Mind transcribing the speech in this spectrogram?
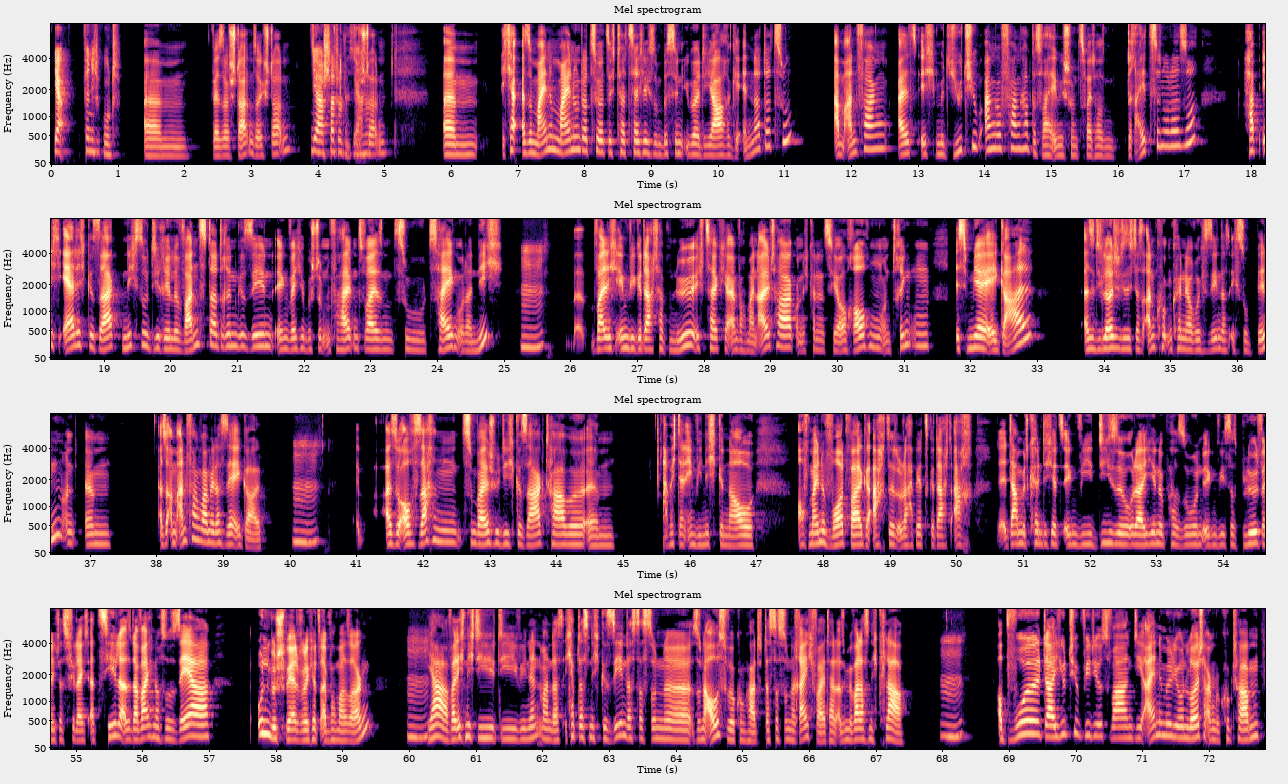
Ja, finde ich gut. Ähm, wer soll starten? Soll ich starten? Ja, starte du gerne. starten? Ähm, ich hab, also meine Meinung dazu hat sich tatsächlich so ein bisschen über die Jahre geändert dazu. Am Anfang, als ich mit YouTube angefangen habe, das war ja irgendwie schon 2013 oder so, habe ich ehrlich gesagt nicht so die Relevanz da drin gesehen, irgendwelche bestimmten Verhaltensweisen zu zeigen oder nicht Mhm. äh, weil ich irgendwie gedacht habe, nö, ich zeige hier einfach meinen Alltag und ich kann jetzt hier auch rauchen und trinken, ist mir egal. Also die Leute, die sich das angucken, können ja ruhig sehen, dass ich so bin. Und ähm, also am Anfang war mir das sehr egal. Mhm. Also auch Sachen zum Beispiel, die ich gesagt habe, ähm, habe ich dann irgendwie nicht genau auf meine Wortwahl geachtet oder habe jetzt gedacht, ach, äh, damit könnte ich jetzt irgendwie diese oder jene Person, irgendwie ist das blöd, wenn ich das vielleicht erzähle. Also da war ich noch so sehr unbeschwert, würde ich jetzt einfach mal sagen. Mhm. Ja, weil ich nicht die, die, wie nennt man das? Ich habe das nicht gesehen, dass das so eine, so eine Auswirkung hat, dass das so eine Reichweite hat. Also mir war das nicht klar Mhm. obwohl da YouTube-Videos waren, die eine Million Leute angeguckt haben,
